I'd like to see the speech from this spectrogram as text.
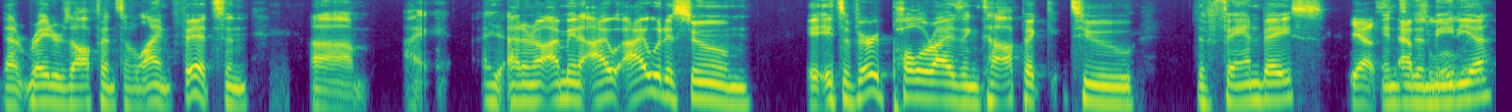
that Raiders offensive line fits. And um, I, I I don't know. I mean, I I would assume it's a very polarizing topic to the fan base, yes, into absolutely. the media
